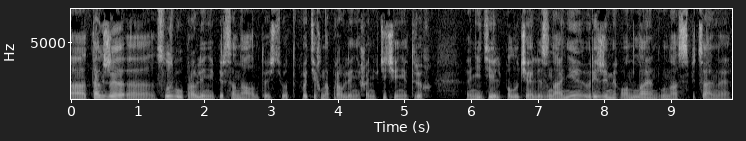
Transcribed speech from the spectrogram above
а также э, служба управления персоналом. То есть вот в этих направлениях они в течение трех недель получали знания в режиме онлайн. У нас специальная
